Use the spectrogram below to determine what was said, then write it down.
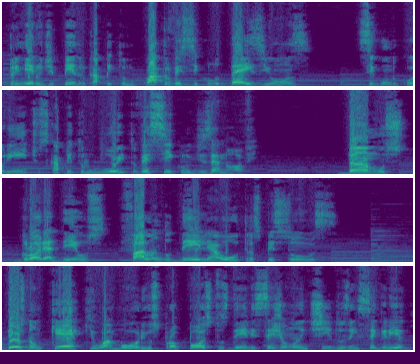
1 de Pedro, capítulo 4, versículo 10 e 11. 2 Coríntios, capítulo 8, versículo 19. Damos glória a Deus falando dele a outras pessoas. Deus não quer que o amor e os propósitos dele sejam mantidos em segredo.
